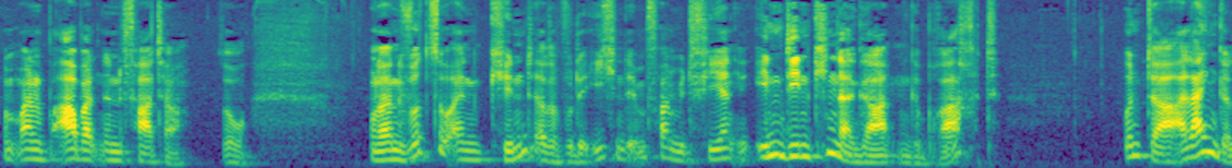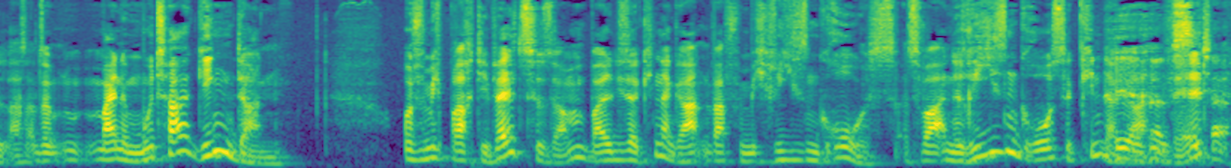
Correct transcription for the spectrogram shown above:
und meinen arbeitenden Vater. So. Und dann wird so ein Kind, also wurde ich in dem Fall mit vier Jahren, in den Kindergarten gebracht und da allein gelassen. Also meine Mutter ging dann. Und für mich brach die Welt zusammen, weil dieser Kindergarten war für mich riesengroß. Es war eine riesengroße Kindergartenwelt,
